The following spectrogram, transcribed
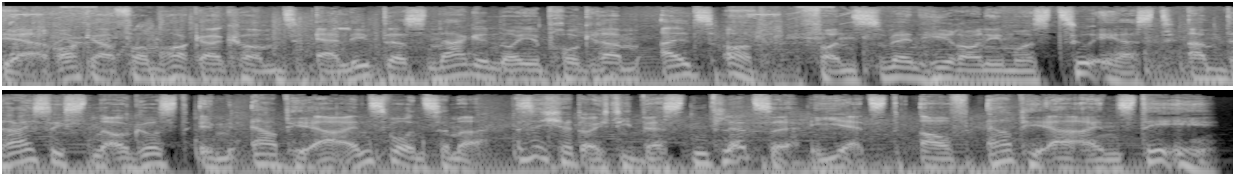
Der Rocker vom Hocker kommt. Erlebt das nagelneue Programm Als Ob von Sven Hieronymus zuerst am 30. August im RPR1 Wohnzimmer. Sichert euch die besten Plätze jetzt auf rpr1.de.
